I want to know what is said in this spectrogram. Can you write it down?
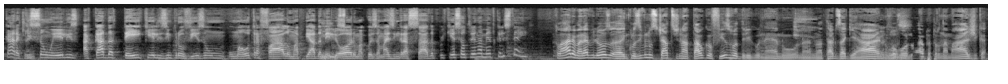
cara, que Sim. são eles, a cada take eles improvisam uma outra fala, uma piada isso. melhor, uma coisa mais engraçada, porque esse é o treinamento que eles têm. Claro, é maravilhoso. Uh, inclusive nos teatros de Natal que eu fiz, Rodrigo, né? No, na, no Natal dos Aguiar, no Vovô Noel, Patrona Mágica,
